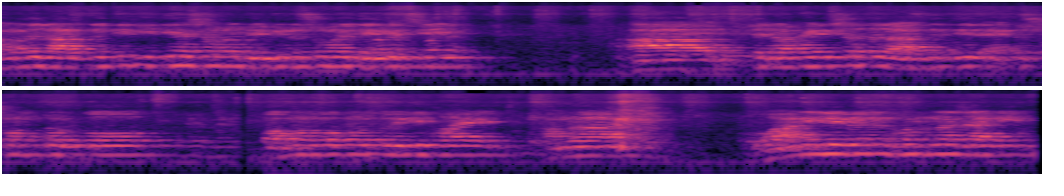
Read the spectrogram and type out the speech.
আমাদের রাজনৈতিক ইতিহাসে আমরা বিভিন্ন সময় দেখেছি। আহ, সেনাবাহিনীর সাথে রাজনীতির একটা সম্পর্ক কখনো কখনো তৈরি হয়। আমরা ওয়ান ইলেভেনের ঘটনা জানি।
